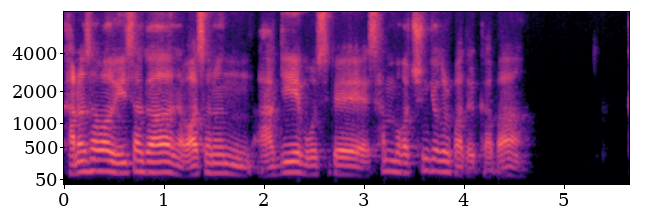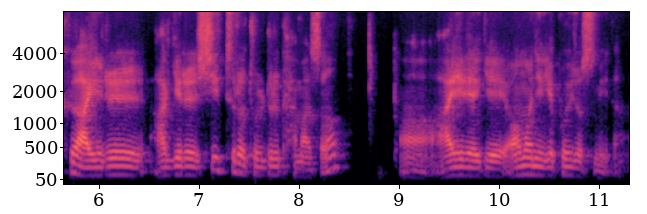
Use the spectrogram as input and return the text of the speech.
간호사와 의사가 와서는 아기의 모습에 산모가 충격을 받을까봐 그 아이를 아기를 시트로 둘둘 감아서 어, 아이에게 어머니에게 보여줬습니다.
